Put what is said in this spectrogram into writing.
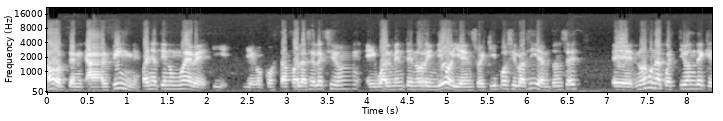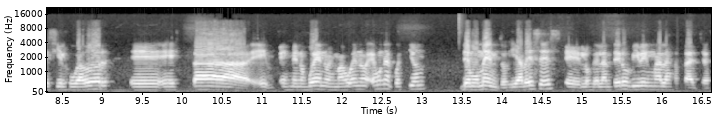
oh, al fin España tiene un 9 y Diego Costa fue a la selección e igualmente no rindió y en su equipo sí lo hacía. Entonces, eh, no es una cuestión de que si el jugador eh, está, eh, es menos bueno, es más bueno, es una cuestión de momentos y a veces eh, los delanteros viven malas rachas.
